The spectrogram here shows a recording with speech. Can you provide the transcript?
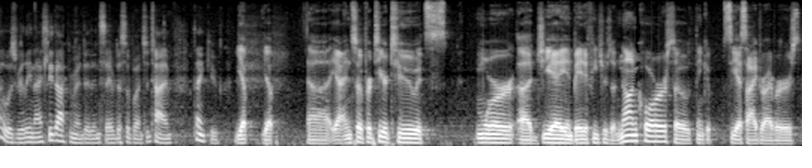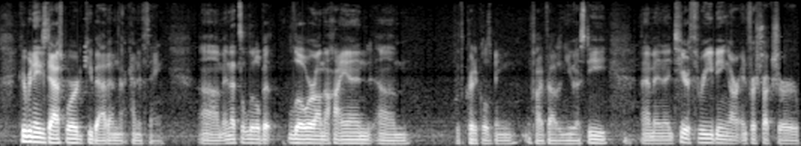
that was really nicely documented and saved us a bunch of time. Thank you. Yep, yep. Uh, yeah, and so for tier two, it's more uh, GA and beta features of non-core. So think of CSI drivers, Kubernetes dashboard, kubeadm, that kind of thing. Um, and that's a little bit lower on the high end, um, with criticals being 5,000 USD. Um, and then tier three being our infrastructure,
